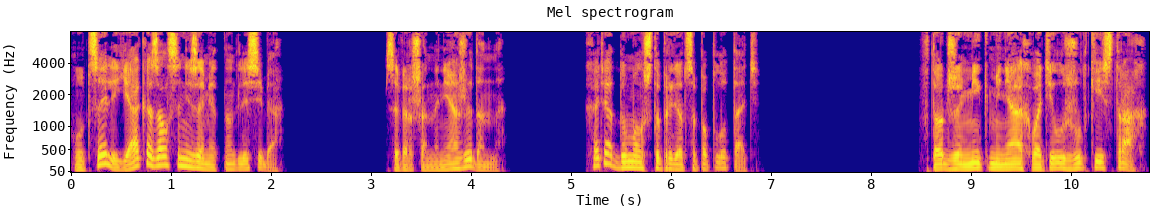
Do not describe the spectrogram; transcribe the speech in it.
У цели я оказался незаметно для себя. Совершенно неожиданно. Хотя думал, что придется поплутать. В тот же миг меня охватил жуткий страх.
